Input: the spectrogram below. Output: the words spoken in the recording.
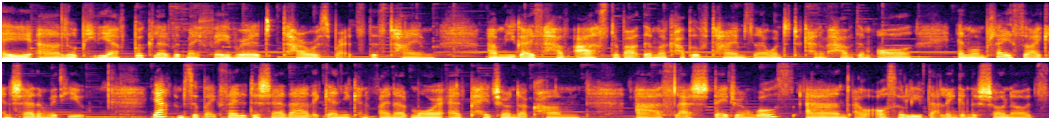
a, a little PDF booklet with my favorite tarot spreads this time. Um, you guys have asked about them a couple of times, and I wanted to kind of have them all in one place so I can share them with you. Yeah, I'm super excited to share that. Again, you can find out more at patreon.com uh, slash daydream rose, and I will also leave that link in the show notes.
